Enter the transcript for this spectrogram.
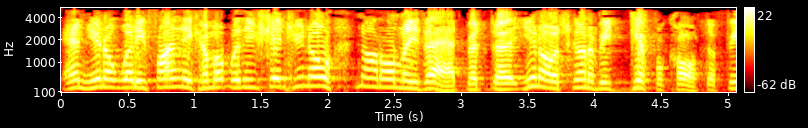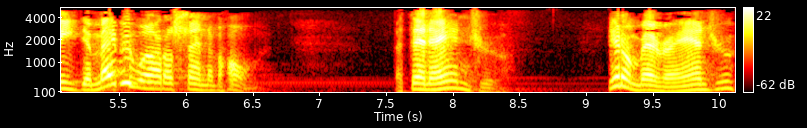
and you know what he finally come up with? He said, you know, not only that, but uh, you know, it's going to be difficult to feed them. Maybe we ought to send them home. But then Andrew, you don't remember Andrew?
